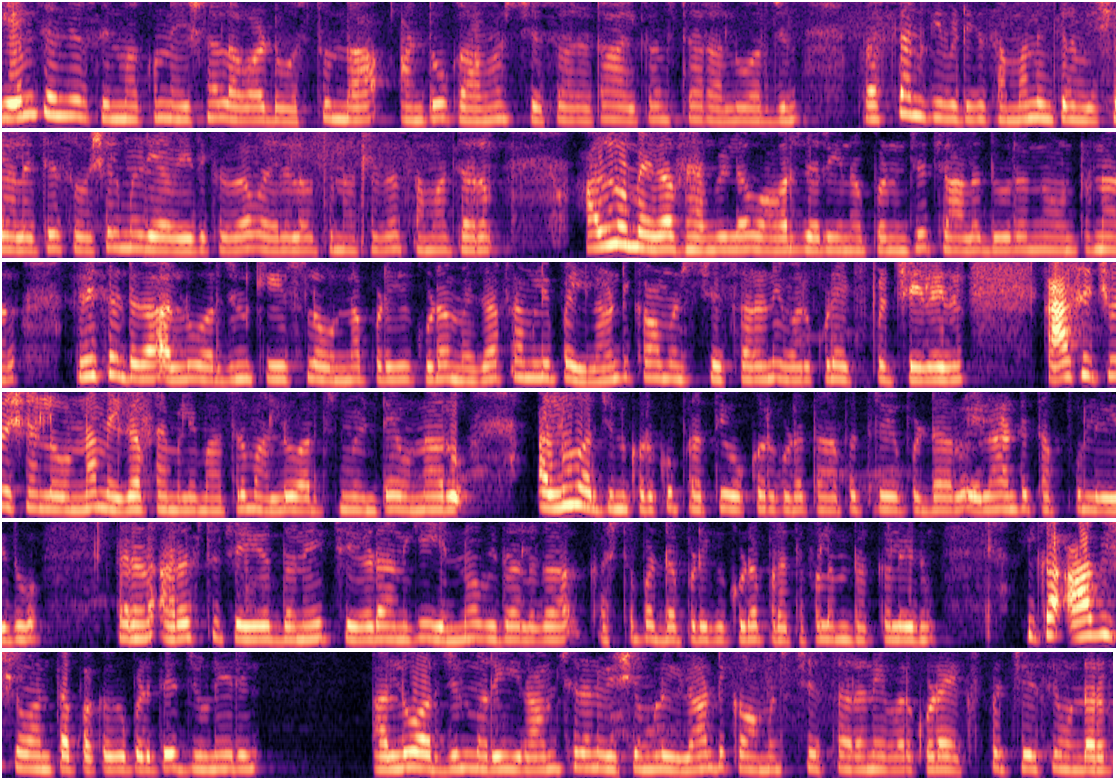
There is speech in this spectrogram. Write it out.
Game changer సినిమాకు national award వస్తుందా అంటూ కామెంట్స్ చేశారట ఐకాన్ స్టార్ అల్లు అర్జున్. ప్రస్తుతానికి వీటికి సంబంధించిన విషయాలైతే సోషల్ మీడియా వేదికగా వైరల్ అవుతున్నట్లుగా సమాచారం. అల్లు మెగా ఫ్యామిలీలో వార్ జరిగినప్పటి నుంచి చాలా దూరంగా ఉంటున్నారు. రీసెంట్గా అల్లు అర్జున్ కేసులో ఉన్నప్పటికీ కూడా మెగా ఫ్యామిలీపై ఇలాంటి కామెంట్స్ చేస్తారని ఎవరు కూడా ఎక్స్పెక్ట్ చేయలేదు. ఆ సిచ్యువేషన్లో ఉన్న మెగా ఫ్యామిలీ మాత్రం అల్లు అర్జున్ వెంటే ఉన్నారు. అల్లు అర్జున్ కొరకు ప్రతి ఒక్కరు కూడా తాపత్రయపడ్డారు. ఎలాంటి తప్పు లేదు. తనను అరెస్ట్ చేయొద్దని చేయడానికి ఎన్నో విధాలుగా కష్టపడ్డప్పటికీ కూడా ప్రతిఫలం దక్కలేదు. ఇక ఆ విషయం అంతా పక్కకు పెడితే జూనియర్ అల్లు అర్జున్ మరి రామ్ చరణ్ విషయంలో ఇలాంటి కామెంట్స్ చేస్తారని ఎవరు కూడా ఎక్స్పెక్ట్ చేసి ఉండరు.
